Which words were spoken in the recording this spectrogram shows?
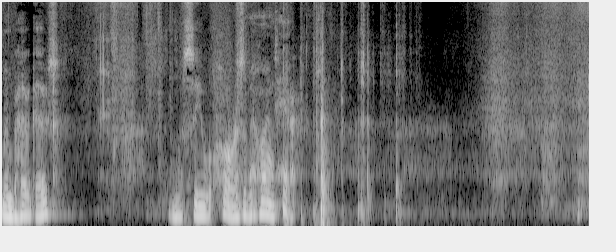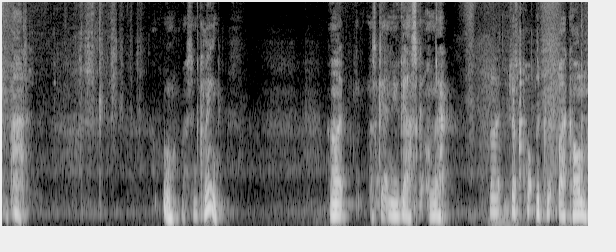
Remember how it goes? And we'll see what horrors are behind here. Not too Bad. Oh, nice and clean. Alright, let's get a new gasket on there. Right, just pop the clip back on.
